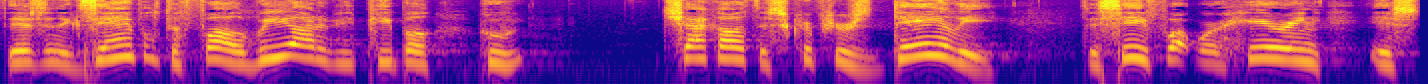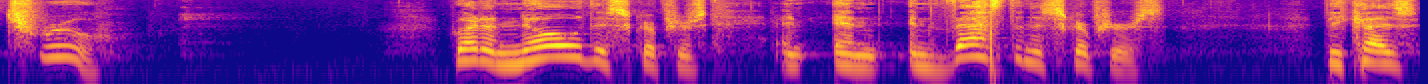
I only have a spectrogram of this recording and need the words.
There's an example to follow. We ought to be people who check out the scriptures daily to see if what we're hearing is true. We ought to know the scriptures and, and invest in the scriptures because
